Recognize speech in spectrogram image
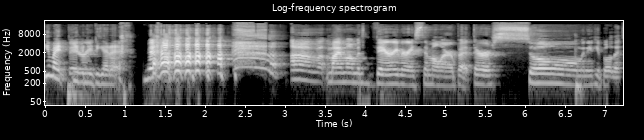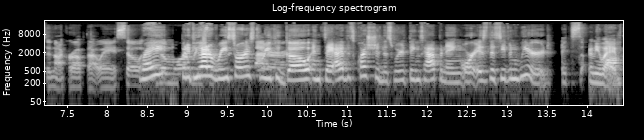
he might even need to get it. um, my mom is very, very similar, but there are so many people that did not grow up that way. So Right? But if you had a resource where you could go and say, I have this question, this weird thing's happening, or is this even weird? it's Anyway. awesome.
